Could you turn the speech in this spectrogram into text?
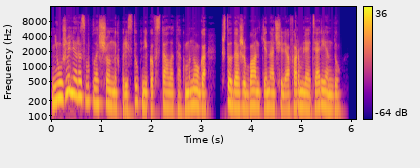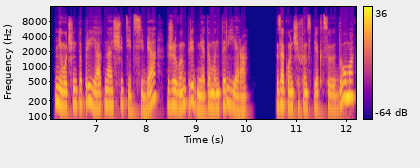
Неужели развоплощенных преступников стало так много, что даже банки начали оформлять аренду? Не очень-то приятно ощутить себя живым предметом интерьера. Закончив инспекцию дома,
